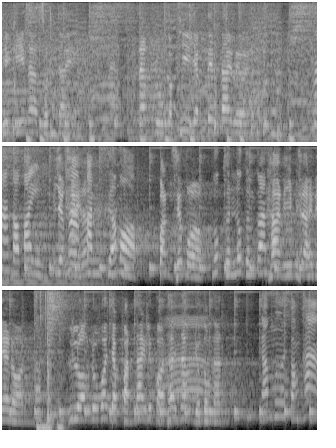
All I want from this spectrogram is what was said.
เออเพลงนี้น่าสนใจ นั่งอยู่กับที่ยังเต้นได้เลย ท่าต่อไปยังไงท่าฮะปั่นเสือหมอบปั่นเสียหมอบลุกขึ้นลุกขึ้นก่อนท่านี้ไม่ได้แน่นอน ลองดูว่าจะปั่นได้หรือเปล่าถ้านั่งอยู่ตรงนั้น กำมือสองข้าง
